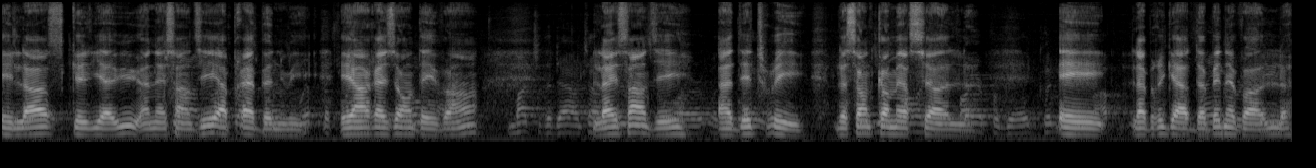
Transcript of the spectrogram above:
Et lorsqu'il y a eu un incendie après Benoît, et en raison des vents, l'incendie a détruit le centre commercial et la brigade de bénévoles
